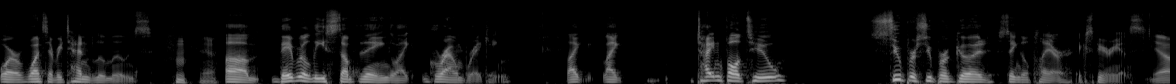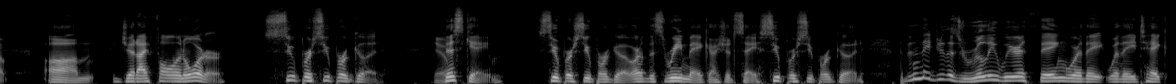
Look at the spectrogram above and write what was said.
or once every ten blue moons, yeah um, they release something like groundbreaking, like like Titanfall two, super super good single player experience. yep Um, Jedi Fallen Order, super super good. Yep. This game, super super good, or this remake I should say, super super good. But then they do this really weird thing where they where they take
